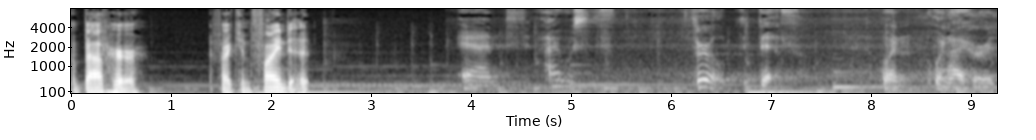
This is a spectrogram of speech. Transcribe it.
about her, if I can find it. And I was thrilled to death when, when I heard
